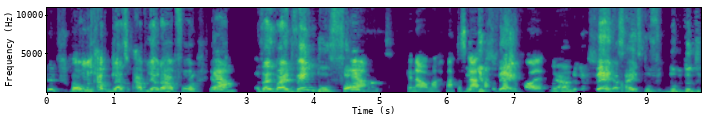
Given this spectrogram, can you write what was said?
Warum halb Glas, halb leer oder halb voll? Ja, ja, heißt, weil wenn du voll Ja. machst, genau. Mach, mach das Glas, mach gibst das Glas voll. Ja, Mhm. du gibst weg. Das heißt, du, du, du, du,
